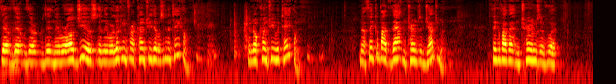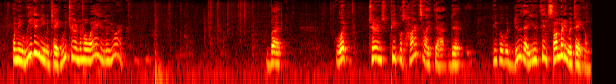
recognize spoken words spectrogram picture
They're, they're, they're, they were all Jews, and they were looking for a country that was going to take them, mm-hmm. and no country would take them. Now think about that in terms of judgment. Think about that in terms of what. I mean, we didn't even take them; we turned them away in New York. But what turns people's hearts like that? That people would do that. You'd think somebody would take them,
